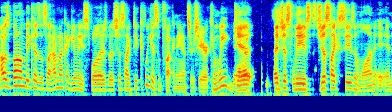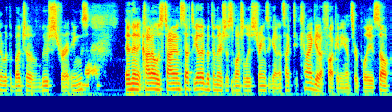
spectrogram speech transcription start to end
I was bummed because it's like I'm not gonna give any spoilers, but it's just like, dude, can we get some fucking answers here? Can we get? It just leaves just like season one. It ended with a bunch of loose strings, and then it kind of was tying stuff together. But then there's just a bunch of loose strings again. It's like, dude, can I get a fucking answer, please? So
